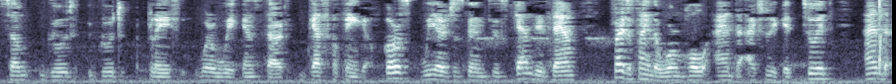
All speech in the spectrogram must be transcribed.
some good good place where we can start gas huffing. Of course, we are just going to scan this down, try to find a wormhole and actually get to it. And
